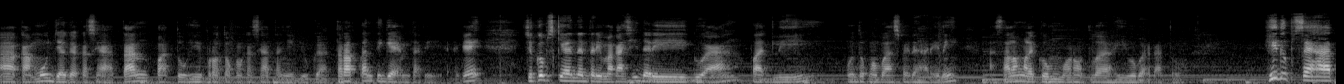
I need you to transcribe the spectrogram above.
uh, kamu jaga kesehatan patuhi protokol kesehatannya juga. Terapkan 3M tadi oke? Okay? cukup sekian dan terima kasih dari gua Fadli untuk membahas sepeda hari ini. Assalamualaikum warahmatullahi wabarakatuh. Hidup sehat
